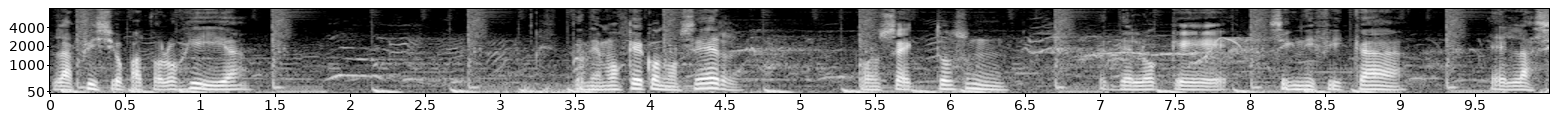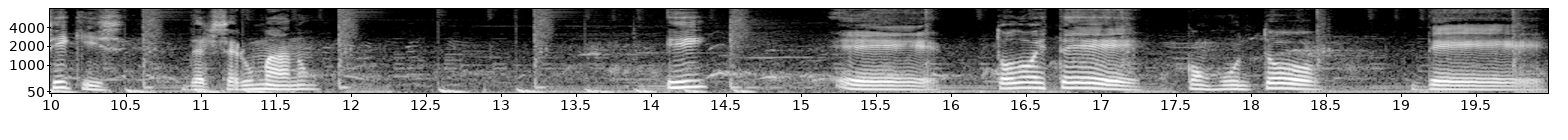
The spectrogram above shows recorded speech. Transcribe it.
la fisiopatología. Tenemos que conocer conceptos mm, de lo que significa eh, la psiquis del ser humano y eh, todo este conjunto de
